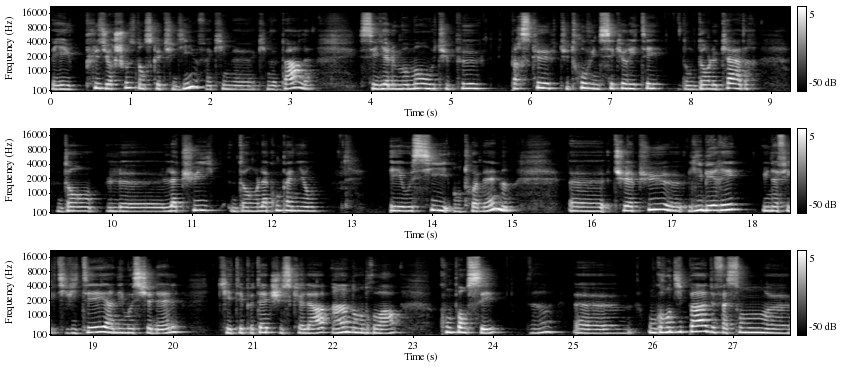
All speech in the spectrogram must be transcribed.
il y a eu plusieurs choses dans ce que tu dis, enfin, qui me, qui me parlent c'est il y a le moment où tu peux, parce que tu trouves une sécurité, donc dans le cadre, dans l'appui, dans l'accompagnant et aussi en toi-même, euh, tu as pu euh, libérer une affectivité, un émotionnel qui était peut-être jusque-là à un endroit compensé. Hein. Euh, on ne grandit pas de façon,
